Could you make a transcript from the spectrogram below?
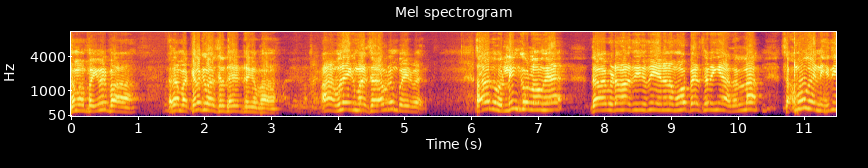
நம்ம இப்போ இவருப்பா நம்ம கிழக்கு வாசல் டைரக்டருங்கப்பா ஆ உதயகுமார் சார் அவரும் போயிடுவார் அதாவது ஒரு லிங்க் உள்ளவங்க திராவிடம் அது இது என்னென்னமோ பேசுகிறீங்க அதெல்லாம் சமூக நீதி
